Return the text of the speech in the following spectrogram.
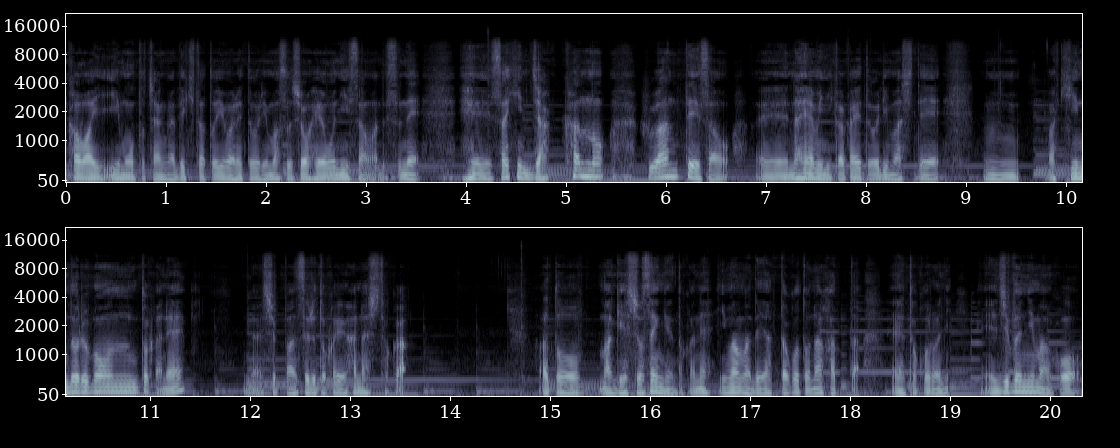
可愛い妹ちゃんができたと言われております。翔平お兄さんはですね、えー最近若干の不安定さを、えー悩みに抱えておりまして、うん、まあ、Kindle 本とかね、出版するとかいう話とか、あと、まあ、月賞宣言とかね、今までやったことなかった、えーところに、え自分にまあこ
